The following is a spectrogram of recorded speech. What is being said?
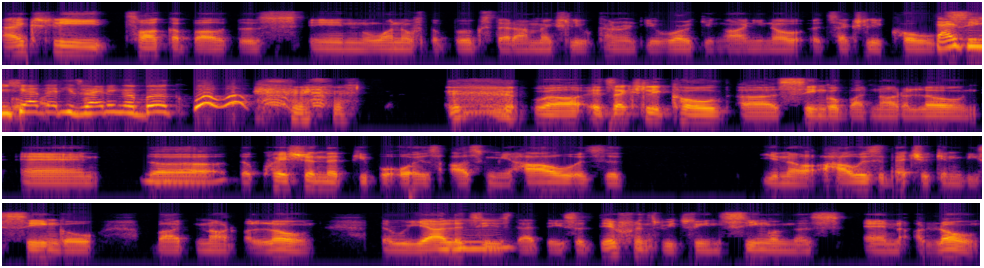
I actually talk about this in one of the books that I'm actually currently working on. You know, it's actually called. Guys, did you hear that he's writing a book? Woo woo! well, it's actually called uh, "Single but Not Alone," and the mm. the question that people always ask me, how is it, you know, how is it that you can be single but not alone? The reality mm-hmm. is that there's a difference between singleness and alone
